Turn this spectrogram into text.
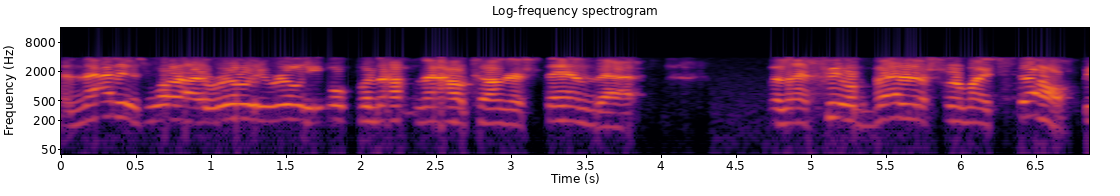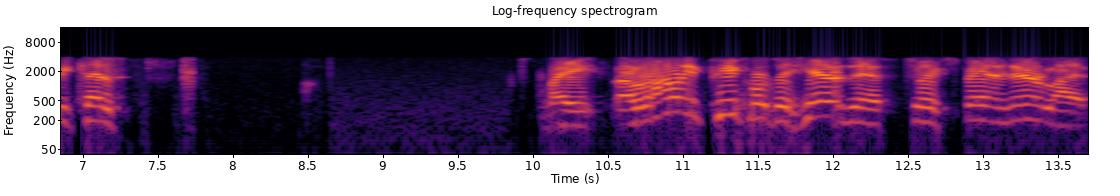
And that is what I really, really open up now to understand that. And I feel better for myself because by allowing people to hear this to expand their life,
